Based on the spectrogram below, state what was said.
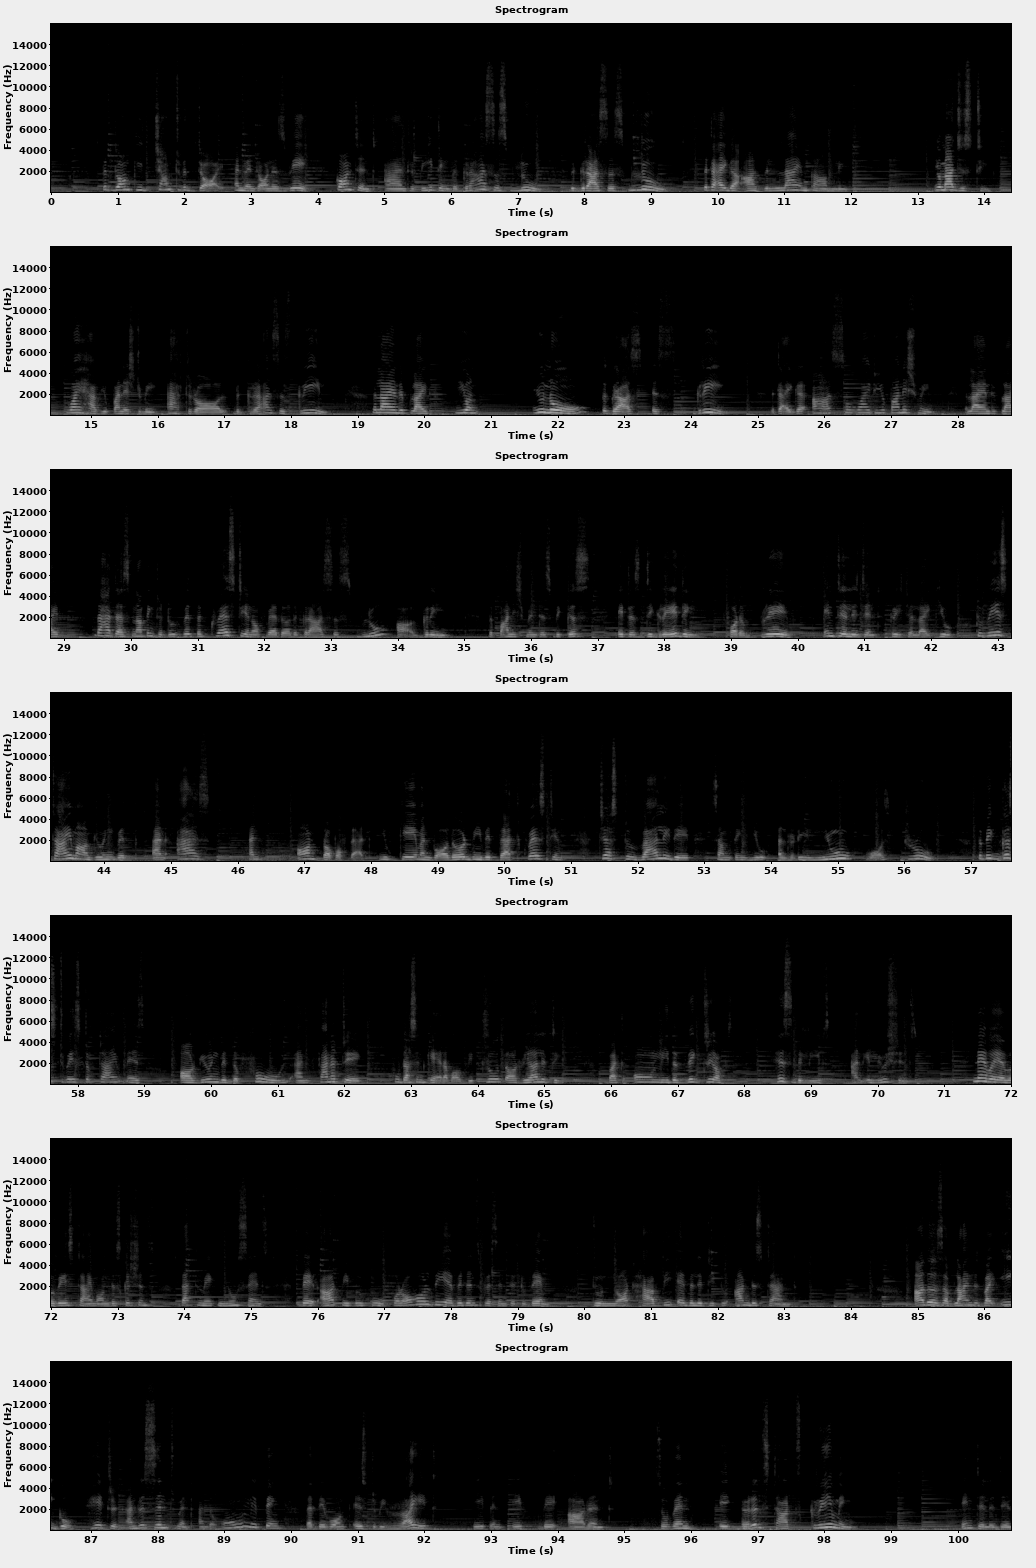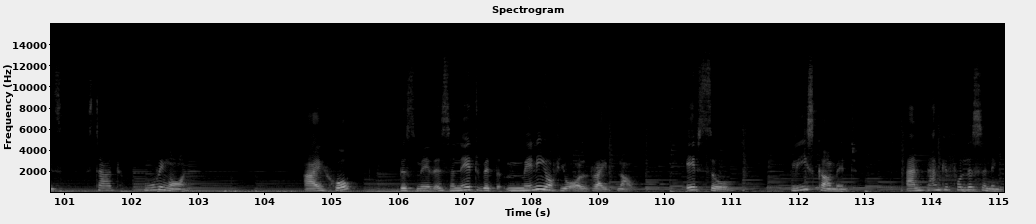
The donkey jumped with joy and went on his way, content and repeating, The grass is blue, the grass is blue. The tiger asked the lion calmly, Your Majesty, why have you punished me? After all, the grass is green. The lion replied, You, you know the grass is green. The tiger asked, So why do you punish me? The lion replied, That has nothing to do with the question of whether the grass is blue or green. The punishment is because it is degrading for a brave, intelligent creature like you to waste time arguing with an ass. And on top of that, you came and bothered me with that question just to validate something you already knew was true. The biggest waste of time is arguing with the fool and fanatic who doesn't care about the truth or reality, but only the victory of his beliefs and illusions. Never ever waste time on discussions that make no sense. There are people who, for all the evidence presented to them, do not have the ability to understand. Others are blinded by ego, hatred, and resentment, and the only thing that they want is to be right, even if they aren't. So, when ignorance starts screaming, intelligence start moving on. I hope this may resonate with many of you all right now. If so, please comment and thank you for listening.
